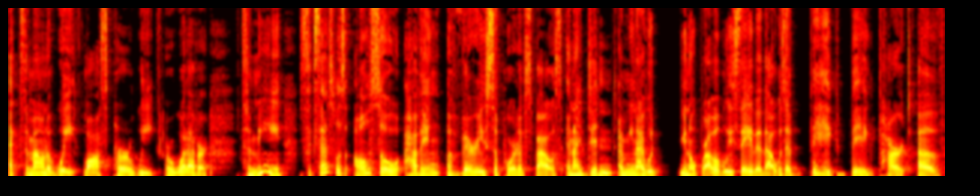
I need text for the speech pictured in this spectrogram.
X amount of weight loss per week or whatever to me, success was also having a very supportive spouse. And I didn't. I mean, I would you know, probably say that that was a big, big part of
